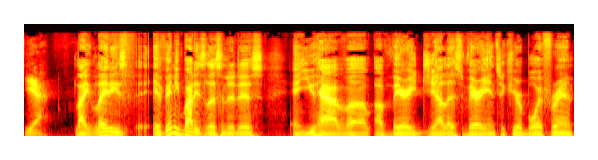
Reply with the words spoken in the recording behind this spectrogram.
Yeah. Like, ladies, if anybody's listening to this and you have a, a very jealous, very insecure boyfriend,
